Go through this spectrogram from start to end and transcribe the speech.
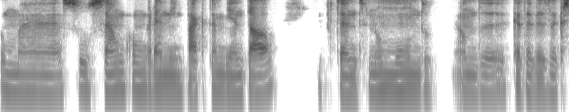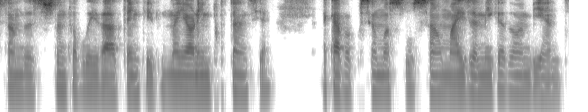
uma solução com grande impacto ambiental e, portanto, num mundo onde cada vez a questão da sustentabilidade tem tido maior importância, acaba por ser uma solução mais amiga do ambiente.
